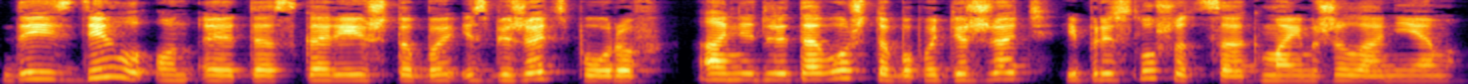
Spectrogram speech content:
Да и сделал он это скорее, чтобы избежать споров, а не для того, чтобы поддержать и прислушаться к моим желаниям.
